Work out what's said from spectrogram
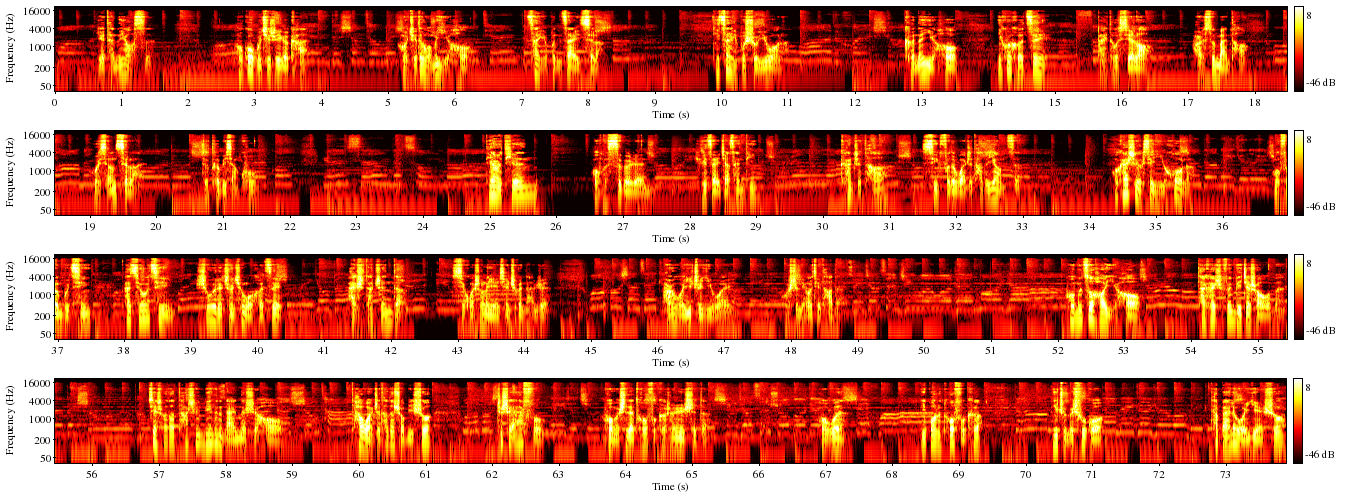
也疼得要死。我过不去这个坎。我觉得我们以后再也不能在一起了。你再也不属于我了。可能以后你会和 Z 白头偕老，儿孙满堂。我想起来。就特别想哭。第二天，我们四个人约在一家餐厅，看着他幸福的挽着她的样子，我开始有些疑惑了。我分不清他究竟是为了成全我和 Z，还是他真的喜欢上了眼前这个男人。而我一直以为我是了解他的。我们做好以后，他开始分别介绍我们。介绍到他身边那个男人的时候，他挽着他的手臂说：“这是 F，我们是在托福课上认识的。”我问：“你报了托福课？你准备出国？”他白了我一眼说：“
